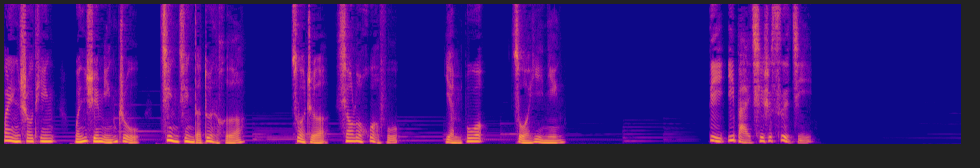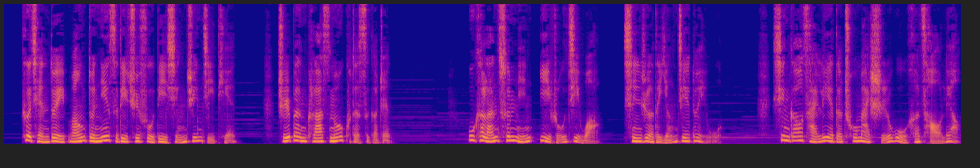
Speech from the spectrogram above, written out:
欢迎收听文学名著《静静的顿河》，作者肖洛霍夫，演播左一宁。第一百七十四集，特遣队往顿涅斯地区腹地行军几天，直奔克拉斯诺库特斯克镇。乌克兰村民一如既往亲热的迎接队伍，兴高采烈的出卖食物和草料。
